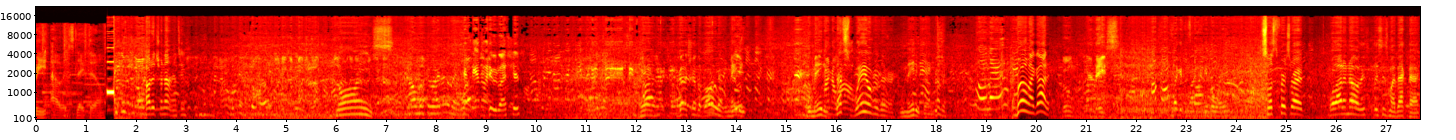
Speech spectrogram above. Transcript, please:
Three hours later. How did it turn out, Auntie? Nice. Dude, last year. Yeah, you gotta show the vlog that we made it. We made it. That's way over there. We made it, guys. Boom, I got it. Boom. Your base. Look at my giveaway. So what's the first ride? Well, I don't know. This, this is my backpack.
